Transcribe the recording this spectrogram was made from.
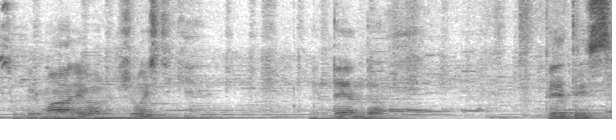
Супер Маріо, джойстики, Ніндендо, Тетріс.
